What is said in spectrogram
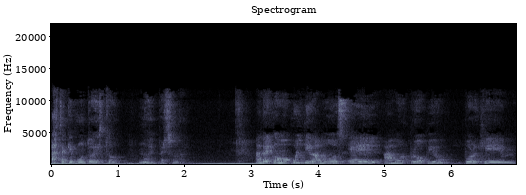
hasta qué punto esto no es personal. André, ¿cómo cultivamos el amor propio? Porque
